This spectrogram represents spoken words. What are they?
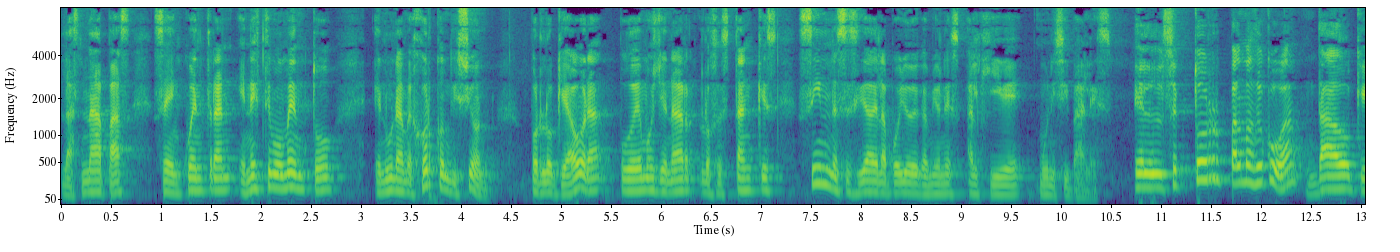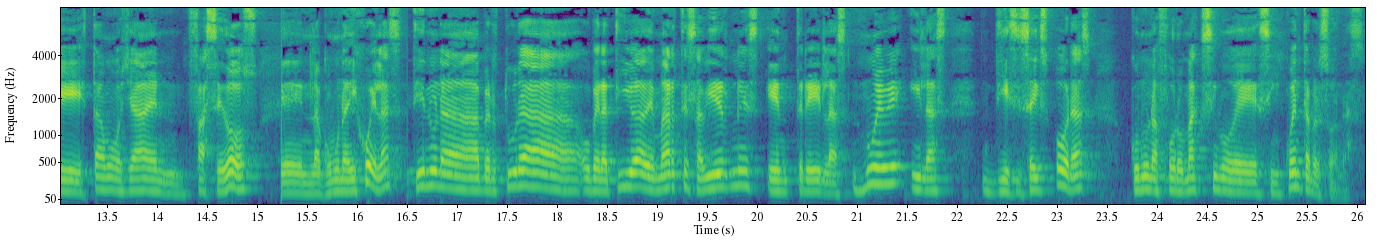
Las napas se encuentran en este momento en una mejor condición, por lo que ahora podemos llenar los estanques sin necesidad del apoyo de camiones aljibe municipales. El sector Palmas de Ocoa, dado que estamos ya en fase 2 en la comuna de Hijuelas, tiene una apertura operativa de martes a viernes entre las 9 y las 16 horas con un aforo máximo de 50 personas.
